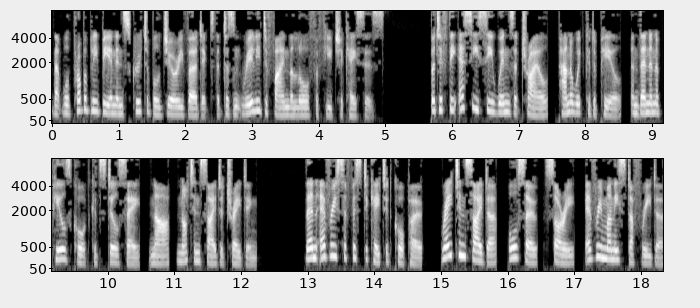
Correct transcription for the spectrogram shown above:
that will probably be an inscrutable jury verdict that doesn't really define the law for future cases. But if the SEC wins at trial, Panuwat could appeal, and then an appeals court could still say, nah, not insider trading. Then every sophisticated corpo rate insider, also, sorry, every money stuff reader,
